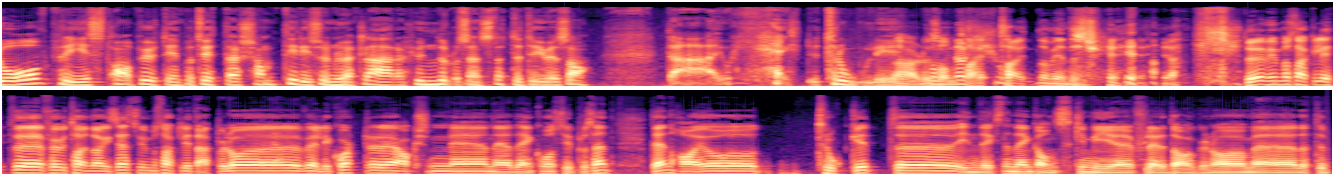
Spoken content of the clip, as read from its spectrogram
lovprist av Putin på Twitter samtidig som du erklærer 100 støtte til USA. Det er jo helt utrolig Da er du sånn Titan of Industry. ja. du, vi må snakke litt før vi tar inn dagens gjest, vi må snakke litt Apple og veldig kort. Aksjen ned 1,7% Den har jo trukket eh, indeksen ned ganske mye flere dager nå med dette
